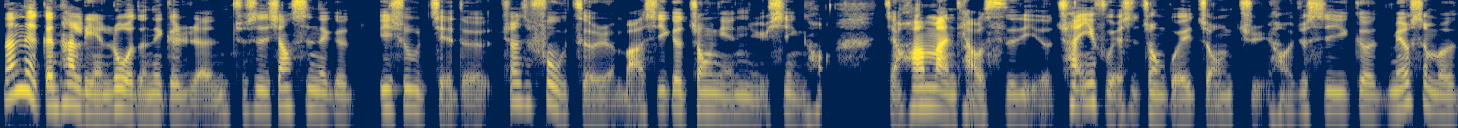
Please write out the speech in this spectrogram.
那那个跟他联络的那个人，就是像是那个艺术节的，算是负责人吧，是一个中年女性哈，讲话慢条斯理的，穿衣服也是中规中矩哈，就是一个没有什么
